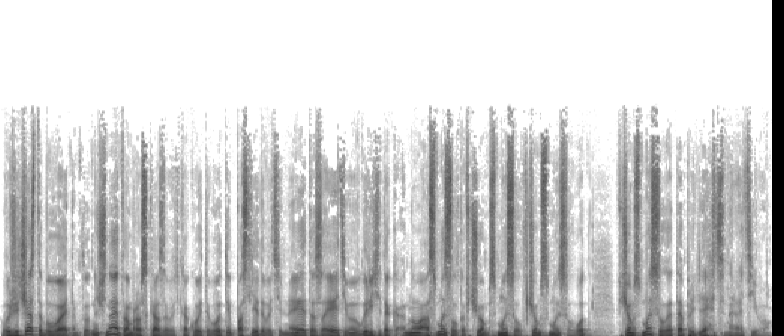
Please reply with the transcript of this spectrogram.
Вы же часто бывает, там кто-то начинает вам рассказывать какой-то, вот и последовательно это за этим, и вы говорите, так, ну а смысл-то в чем? Смысл? В чем смысл? Вот в чем смысл, это определяется нарративом.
